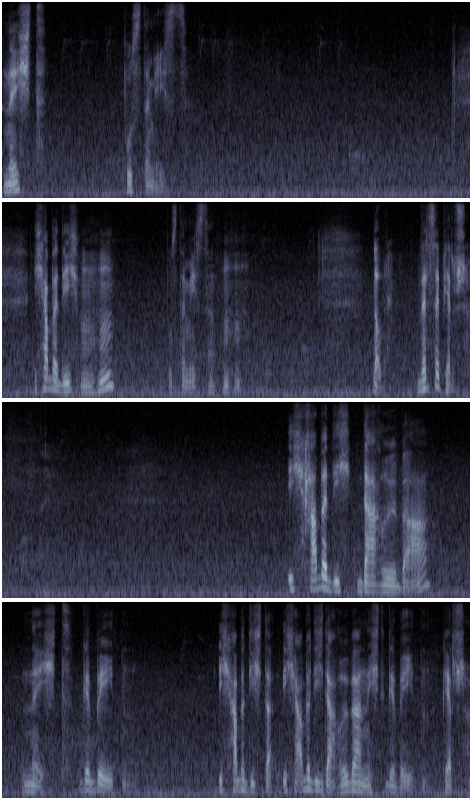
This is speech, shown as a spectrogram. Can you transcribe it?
nicht puste miejsce. Ich habe dich, mhm, puste miejsce. Mhm. Dobra, wersja pierwsza. Ich habe dich darüber nicht gebeten. Ich habe dich, da, ich habe dich darüber nicht gebeten. Pierwsza.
